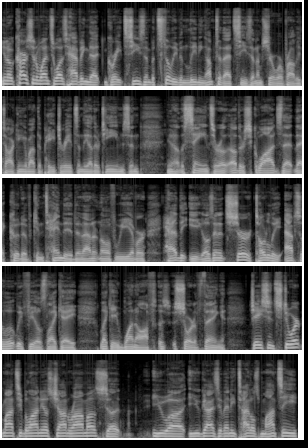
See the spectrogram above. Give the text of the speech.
You know, Carson Wentz was having that great season, but still, even leading up to that season, I'm sure we're probably talking about the Patriots and the other teams, and you know the Saints or other squads that that could have contended. And I don't know if we ever had the Eagles, and it sure, totally, absolutely feels like a like a one-off uh, sort of thing. Jason Stewart, Monty Bolaños, John Ramos. Uh, you uh, you guys have any titles, Monty?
